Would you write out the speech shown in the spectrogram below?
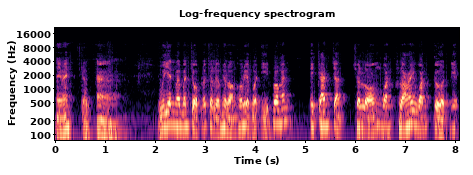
ใช่ไหมครับอ่าเวียนมาบรรจบแล้วเฉลิมฉลองเขาเรียกว่าอีดเพราะงั้นไอ้การจัดฉลองวันคล้ายวันเกิดเนี่ย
